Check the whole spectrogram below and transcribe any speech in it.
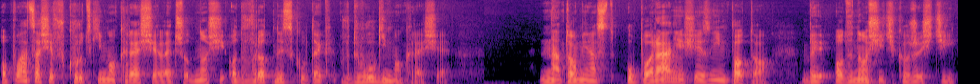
opłaca się w krótkim okresie, lecz odnosi odwrotny skutek w długim okresie. Natomiast uporanie się z nim po to, by odnosić korzyści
